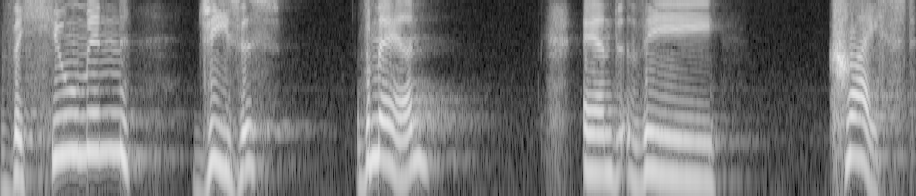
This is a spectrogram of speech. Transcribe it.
the human Jesus, the man, and the Christ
